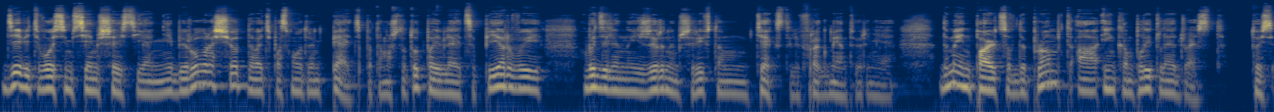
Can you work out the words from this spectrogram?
9, 8, 7, 6 я не беру в расчет. Давайте посмотрим 5, потому что тут появляется первый выделенный жирным шрифтом текст или фрагмент, вернее. The main parts of the prompt are incompletely addressed. То есть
